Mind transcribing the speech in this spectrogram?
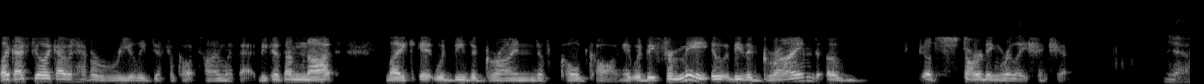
Like I feel like I would have a really difficult time with that because I'm not like it would be the grind of cold calling. It would be for me. It would be the grind of of starting relationships. Yeah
